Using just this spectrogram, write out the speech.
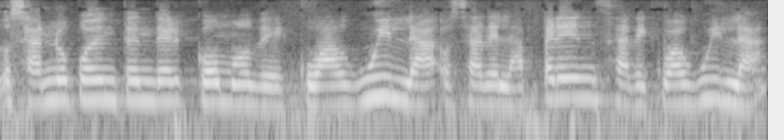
o sea, no puedo entender cómo de Coahuila, o sea, de la prensa de Coahuila,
